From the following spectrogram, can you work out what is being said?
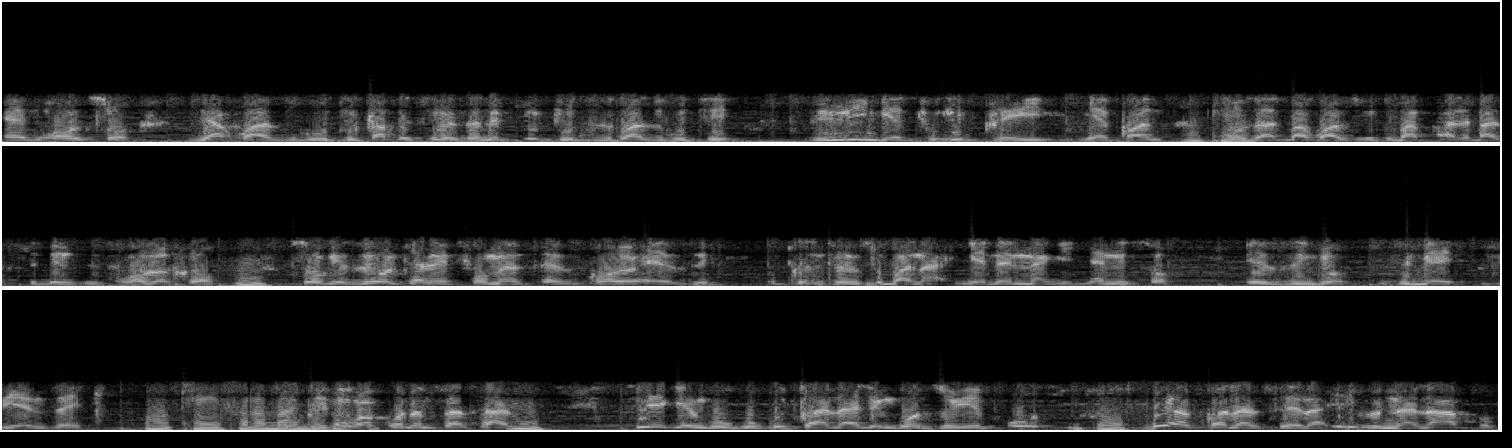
and also ziyakwazi ukuthi xa besebenzisa ne-bluetooth zikwazi ukuthi zilinge to i-brain yaqona Okay. so that bakwazi ukuthi babhale bazisebenzise ngolo hlobo Mm. so ke zii-alternate formats ezikhoyo ezi uqinisekisa ubana ngeneni nangenyaniso izinto zibe ziyenzeka okay for abantu ugqibe ke kwakhona msasazi Mm. siye ke ngoku kwicala lenkonzo yeposi Yes. buyaqwalasela even nalapho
